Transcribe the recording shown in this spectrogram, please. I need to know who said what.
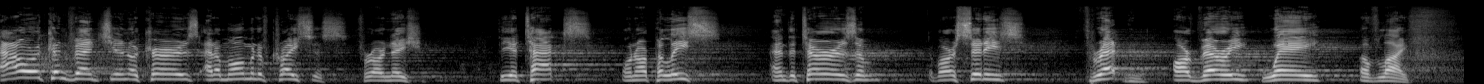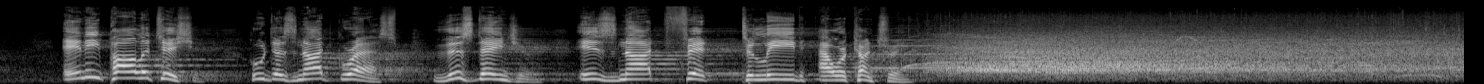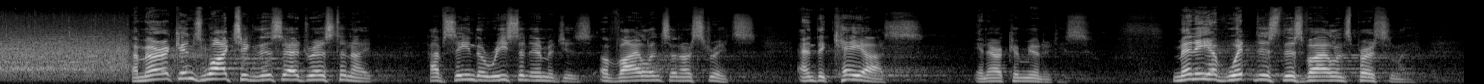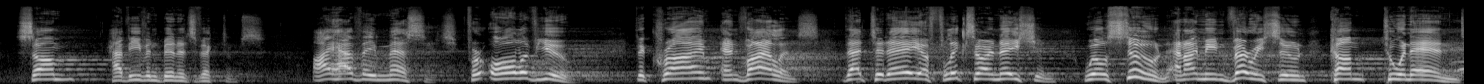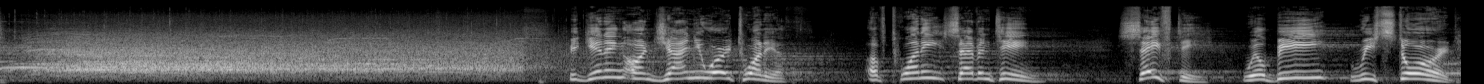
Speaker 1: Our convention occurs at a moment of crisis for our nation. The attacks on our police and the terrorism of our cities threaten our very way of life. Any politician who does not grasp this danger is not fit to lead our country. Americans watching this address tonight have seen the recent images of violence in our streets and the chaos in our communities. Many have witnessed this violence personally. Some have even been its victims. I have a message for all of you. The crime and violence that today afflicts our nation will soon, and I mean very soon, come to an end. Beginning on January 20th of 2017, safety will be restored.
